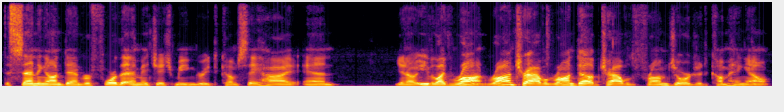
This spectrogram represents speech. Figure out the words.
descending on Denver for the MHH meet and greet to come say hi. And you know, even like Ron, Ron traveled, Ron Dub traveled from Georgia to come hang out.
